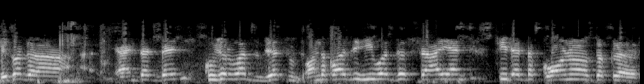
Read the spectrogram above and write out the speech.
Because uh, at that day, Kushal was just on the first day. He was just shy and sit at the corner of the class.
